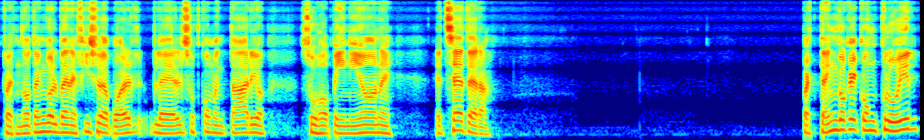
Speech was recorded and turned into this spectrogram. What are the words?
pues no tengo el beneficio de poder leer sus comentarios, sus opiniones, etcétera. Pues tengo que concluir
